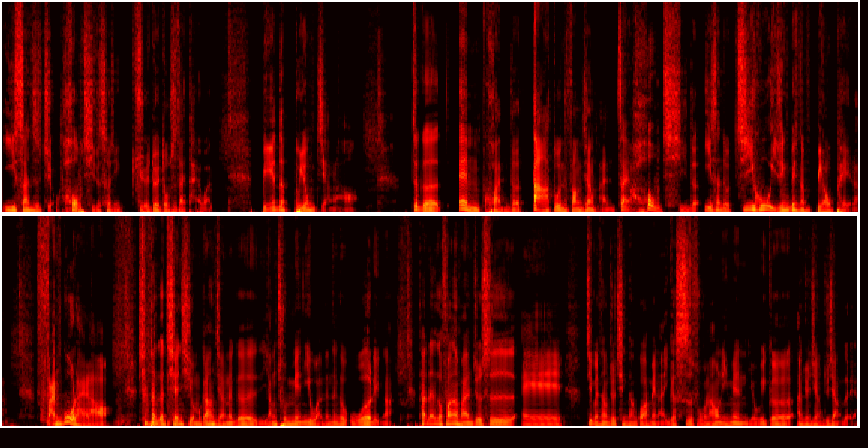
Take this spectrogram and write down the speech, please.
，E 三十九后期的车型绝对都是在台湾，别的不用讲了啊。这个 M 款的大盾方向盘，在后期的 E39 几乎已经变成标配了。反过来了啊、哦，像那个前期我们刚刚讲那个阳春面一碗的那个五二零啊，它的那个方向盘就是诶，基本上就清汤挂面了，一个四幅，然后里面有一个安全气囊，就这样的耶。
